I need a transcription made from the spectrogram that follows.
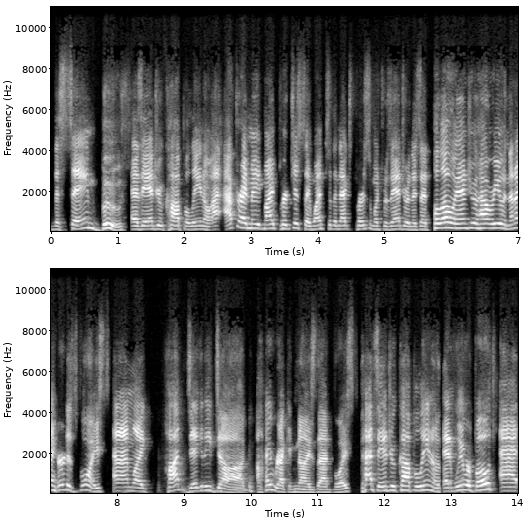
the same booth as Andrew Coppolino. A- After I made my purchase, I went to the next person, which was Andrew, and they said, Hello, Andrew, how are you? And then I heard his voice, and I'm like, Hot diggity dog. I recognize that voice. That's Andrew Coppolino. And we were both at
